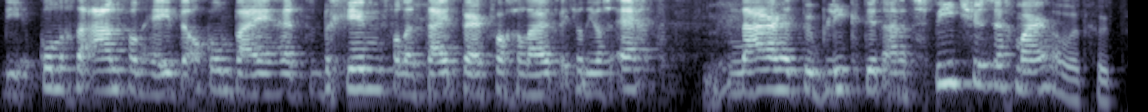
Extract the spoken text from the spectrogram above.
die kondigde aan van, hey, welkom bij het begin van het tijdperk van geluid. Weet je wel, die was echt naar het publiek dit aan het speechen, zeg maar. Oh, wat goed.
